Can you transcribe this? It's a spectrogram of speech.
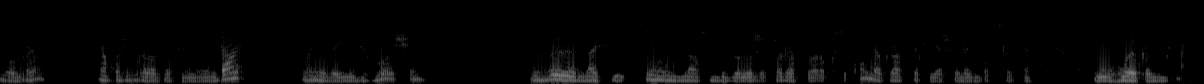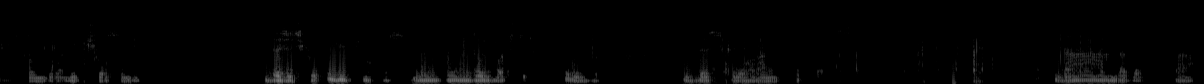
Добре. Я хочу продати свій інвентар. Мені дають гроші. З насінням у нас буде лежати через 40 секунд, якраз таки я швиденько все це випадю, там було нічого собі. 10 кілограмів, ну взагалі бачите, це круто. 10 кілограмів. Да, да, да, да.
